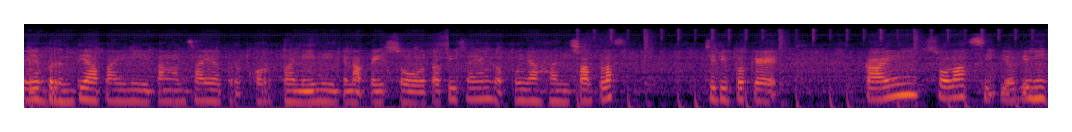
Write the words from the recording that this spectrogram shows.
saya berhenti apa ini? Tangan saya berkorban ini kena peso. Tapi saya nggak punya hansa plus jadi pakai kain solasi ya gini.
